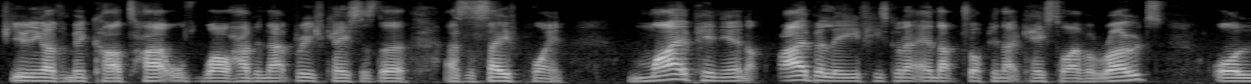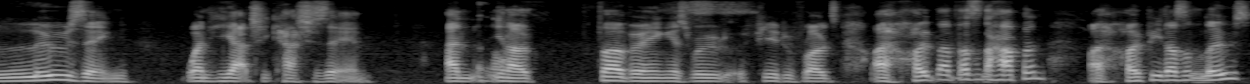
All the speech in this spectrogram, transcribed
feuding over mid card titles while having that briefcase as the as the save point. My opinion, I believe he's going to end up dropping that case to either Rhodes or losing when he actually cashes it in, and you know, furthering his feud with Rhodes. I hope that doesn't happen. I hope he doesn't lose.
